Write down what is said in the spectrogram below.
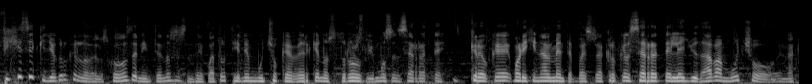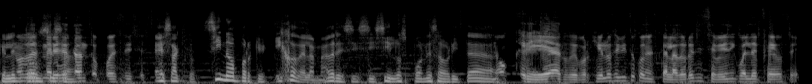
fíjese que yo creo que lo de los juegos de Nintendo 64 tiene mucho que ver que nosotros los vimos en CRT. Creo que originalmente, pues, o sea, creo que el CRT le ayudaba mucho en aquel No entonces. desmerece a- tanto, pues dices. Exacto. Sí, no, porque, hijo de la madre, sí, sí, sí, los pones ahorita. No creas, güey, porque yo los he visto con escaladores y se ven igual de feos, eh.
